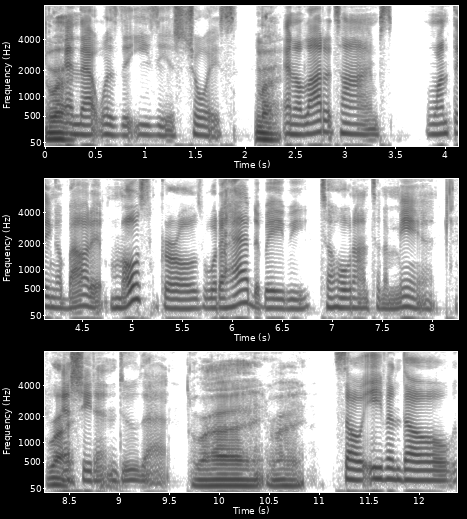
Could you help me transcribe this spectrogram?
Right. And that was the easiest choice. Right. And a lot of times, one thing about it, most girls would have had the baby to hold on to the man, Right. and she didn't do that. Right. Right. So even though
